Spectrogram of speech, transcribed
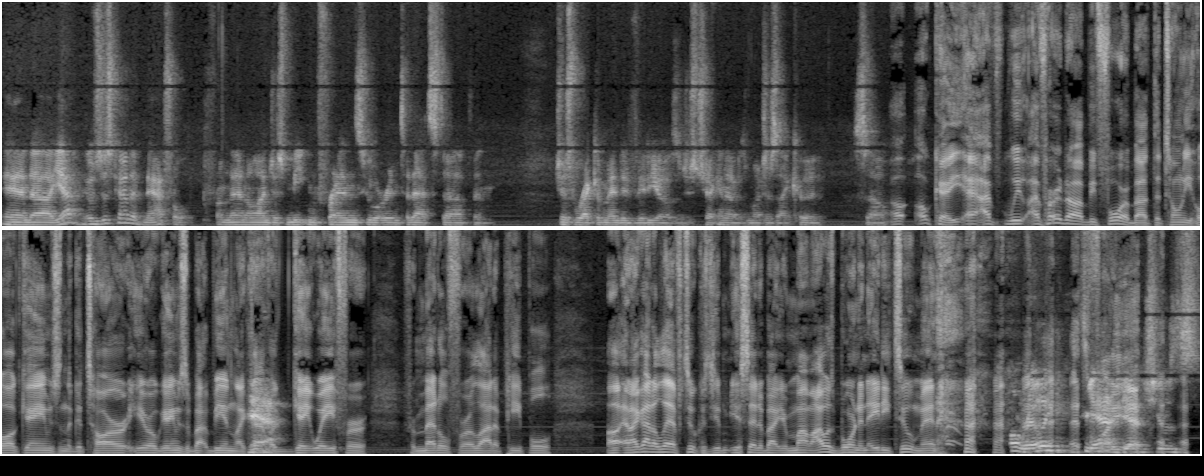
and uh, yeah, it was just kind of natural from then on, just meeting friends who were into that stuff and just recommended videos and just checking out as much as I could. So Oh, okay. Yeah, I've we I've heard uh, before about the Tony Hawk games and the Guitar Hero games about being like kind of a gateway for for metal for a lot of people. Uh, and I got to laugh too because you, you said about your mom. I was born in '82, man. Oh, really? That's yeah, funny, yeah. yeah. She was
